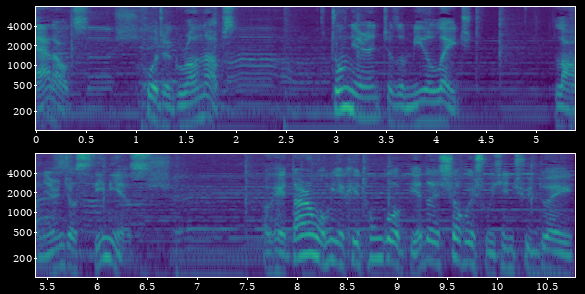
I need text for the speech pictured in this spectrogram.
adults 或者 grown ups，中年人叫做 middle aged，老年人叫 seniors。OK，当然我们也可以通过别的社会属性去对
